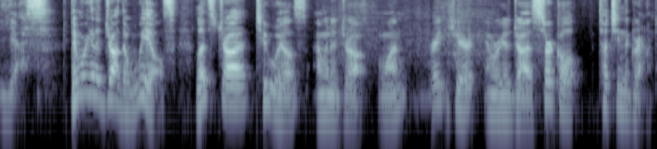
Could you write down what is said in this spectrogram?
Yes. Then we're going to draw the wheels. Let's draw two wheels. I'm going to draw one right here, and we're going to draw a circle touching the ground.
